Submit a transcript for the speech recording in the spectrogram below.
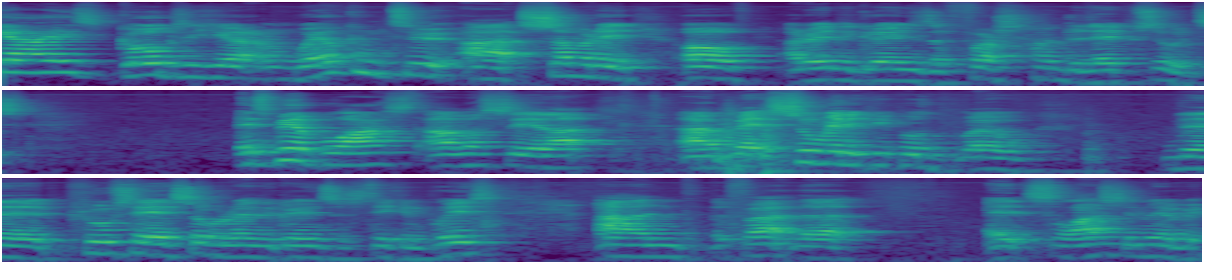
guys, Goggsy here and welcome to a summary of Around the Grounds, the first 100 episodes. It's been a blast, I must say that. I've met so many people while the process of Around the Grounds has taken place and the fact that it's lasted me about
